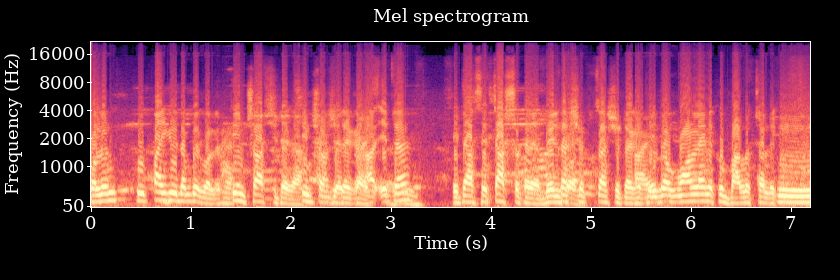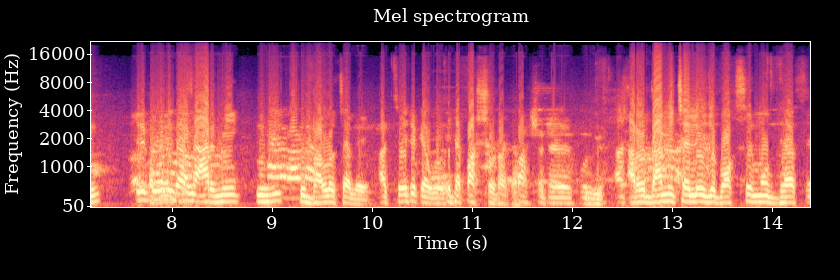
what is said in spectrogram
বলেন পাইকারি দামটা বলেন হ্যাঁ। তিনশো আশি টাকা। 380 টাকা। আর এটা? এটা আছে চারশো টাকা বেল চারশো টাকা। এটা অনলাইনে খুব ভালো চলে হুম। এরকম অনেক দাম আর্মি খুব ভালো চলে। আচ্ছা এটা কেমন? এটা পাঁচশো টাকা। পাঁচশো টাকা আচ্ছা আরও দামি চাইলে ওই যে বক্সের মধ্যে আছে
